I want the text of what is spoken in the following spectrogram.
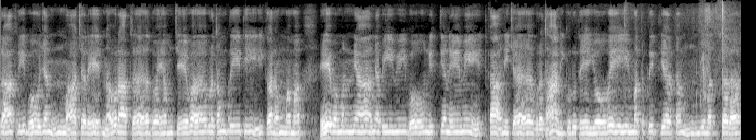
रात्रिभोजनमाचरेत् नवरात्रद्वयं चेव व्रतं प्रीतिकरं मम। एवमन्यान्यपि विभो नित्यनेमित् कानि च व्रतानि कुरुते यो वै मत्प्रीत्यर्थं विमत्सर।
